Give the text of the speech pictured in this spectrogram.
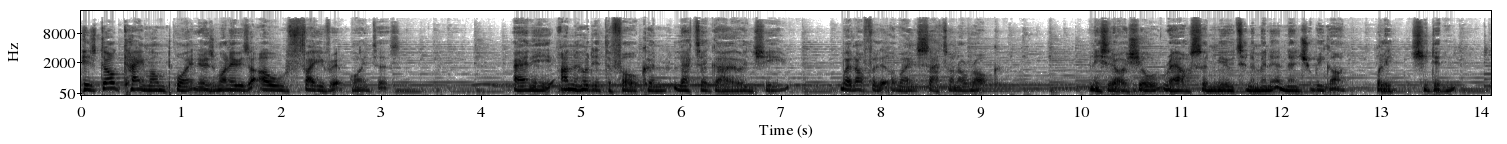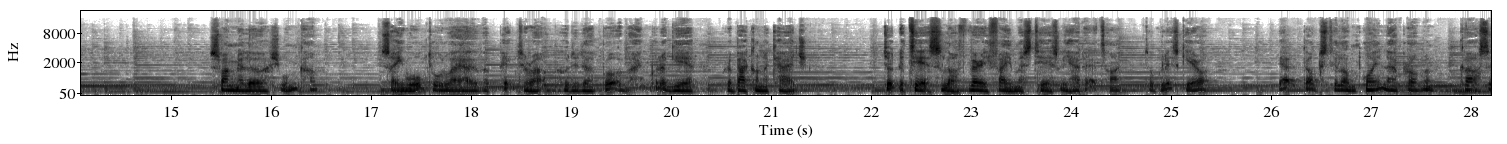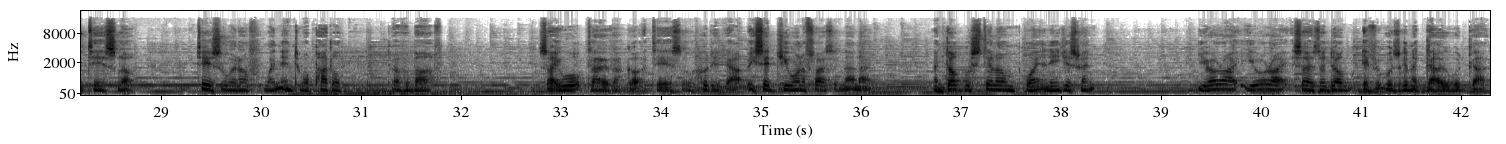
his dog came on point. It was one of his old favourite pointers. And he unhooded the falcon, let her go, and she went off a little way and sat on a rock. And he said, Oh, she'll rouse and mute in a minute and then she'll be gone. Well, he, she didn't. Swung the lure, she wouldn't come. So he walked all the way over, picked her up, hooded her, brought her back, put her gear, put her back on the cage, took the tiercel off, very famous tiercel he had at the time, took all its gear off. Yeah, dog's still on point, no problem. Cast the tiercel off. Tiercel went off, went into a puddle to have a bath. So he walked over, got the tiercel, hooded up. He said, Do you want to fly? I said, No, no. And dog was still on point, and he just went, You're all right? you're all right? So as the dog, if it was going to go, would go.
